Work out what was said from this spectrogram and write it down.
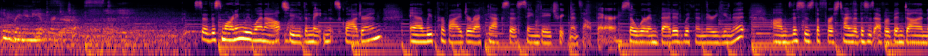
Can you bring your knee up towards your chest? So this morning we went out to the maintenance squadron and we provide direct access same day treatments out there. So we're embedded within their unit. Um, this is the first time that this has ever been done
